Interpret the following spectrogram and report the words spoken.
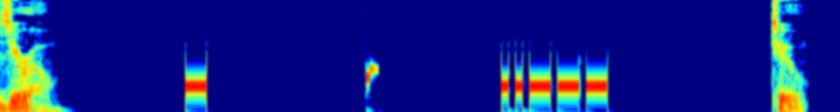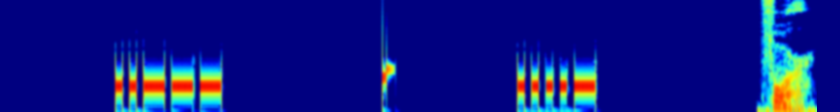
0. 2. 4.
